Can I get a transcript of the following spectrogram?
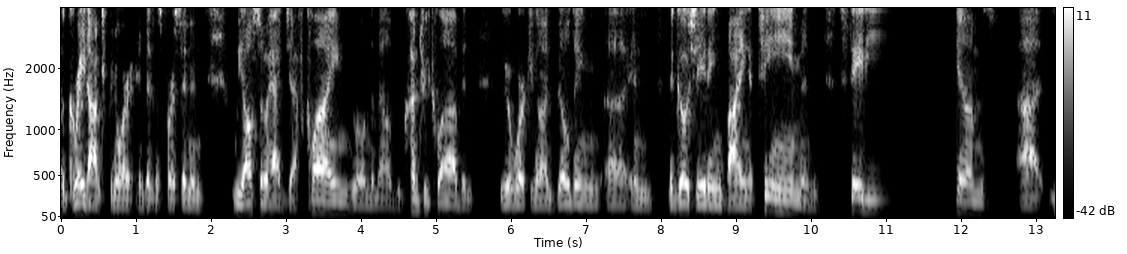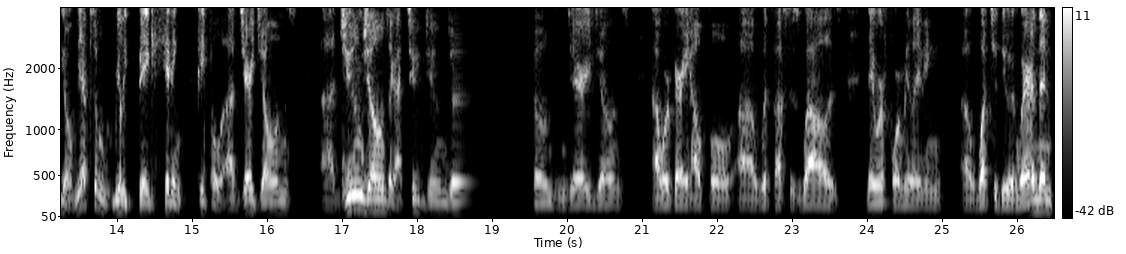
a great entrepreneur and business person. And we also had Jeff Klein, who owned the Malibu Country Club, and we were working on building uh, and negotiating, buying a team and stadiums. Uh, you know, we had some really big hitting people. Uh, Jerry Jones, uh, June Jones. I got two June Jones and Jerry Jones uh, were very helpful uh, with us as well as they were formulating what to do and where. And then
